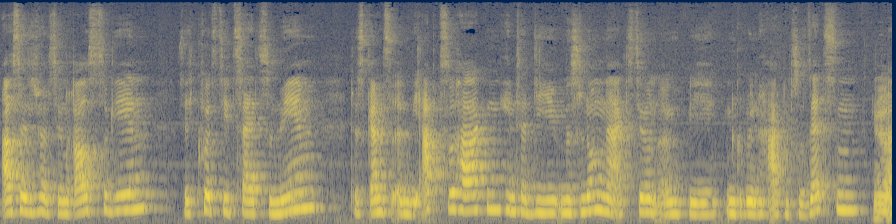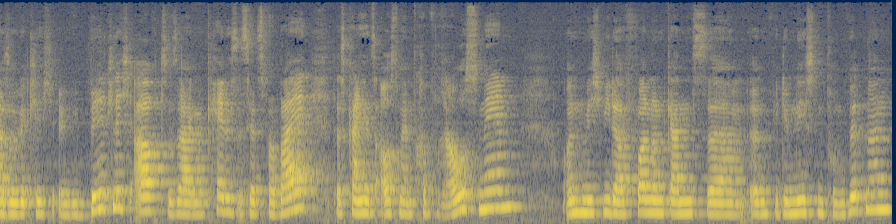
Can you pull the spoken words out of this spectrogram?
aus der Situation rauszugehen, sich kurz die Zeit zu nehmen, das Ganze irgendwie abzuhaken, hinter die misslungene Aktion irgendwie einen grünen Haken zu setzen, ja. also wirklich irgendwie bildlich auch zu sagen, okay, das ist jetzt vorbei, das kann ich jetzt aus meinem Kopf rausnehmen und mich wieder voll und ganz äh, irgendwie dem nächsten Punkt widmen.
